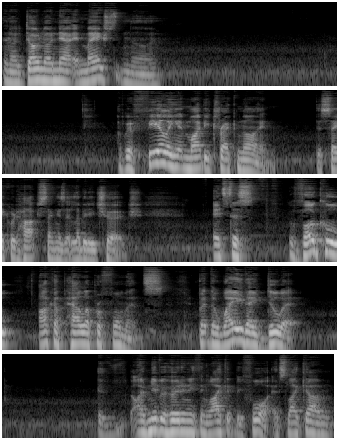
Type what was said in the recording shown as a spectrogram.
and I don't know now. It may actually no. I've got a feeling it might be track nine, the Sacred Harp Singers at Liberty Church. It's this vocal a cappella performance, but the way they do it, I've never heard anything like it before. It's like, um,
